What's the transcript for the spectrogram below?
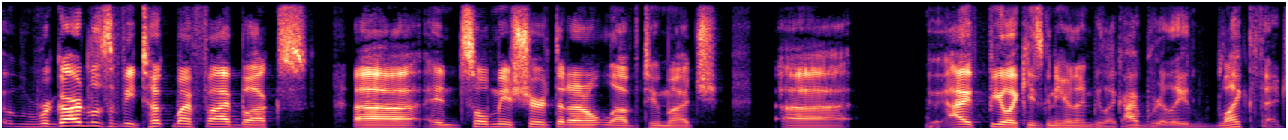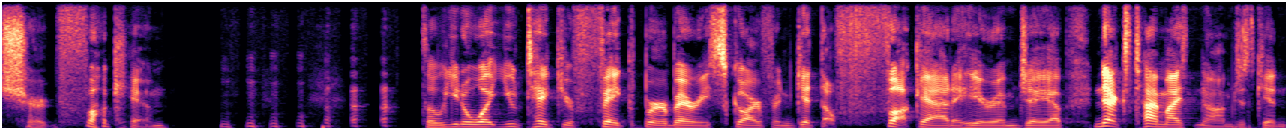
regardless if he took my five bucks uh, and sold me a shirt that I don't love too much, uh, I feel like he's gonna hear that and be like, I really like that shirt. Fuck him. So you know what? You take your fake Burberry scarf and get the fuck out of here, MJF. Next time I no, I'm just kidding.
